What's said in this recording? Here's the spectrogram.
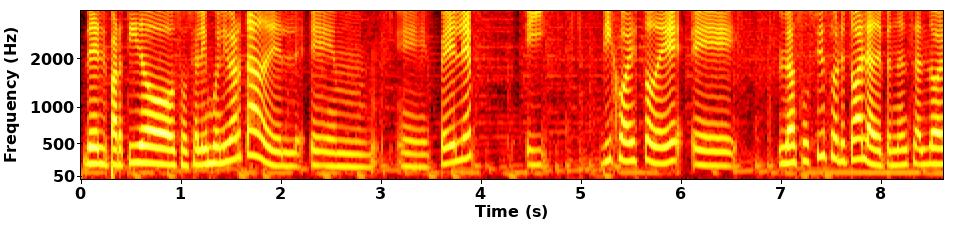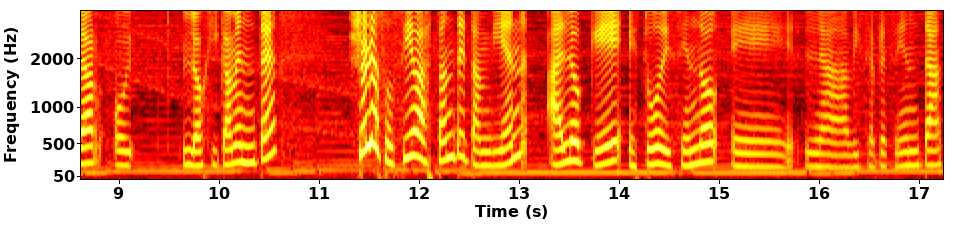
del Partido Socialismo y Libertad, del em, eh, PL, y dijo esto de, eh, lo asocié sobre todo a la dependencia del dólar, lógicamente. Yo lo asocié bastante también a lo que estuvo diciendo eh, la vicepresidenta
